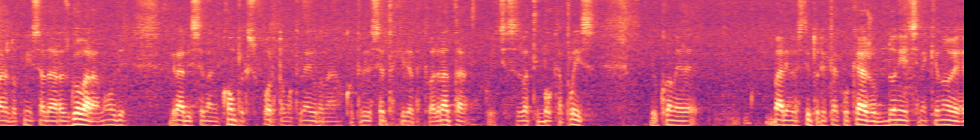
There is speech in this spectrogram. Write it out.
baš dok mi sada razgovaramo ovdje, gradi se jedan kompleks u Porto Montenegro na oko 30.000 kvadrata, koji će se zvati Boca Place, i u kome, bar investitori tako kažu, donijeće neke nove,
